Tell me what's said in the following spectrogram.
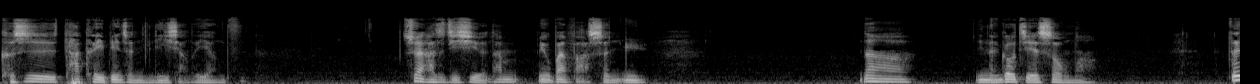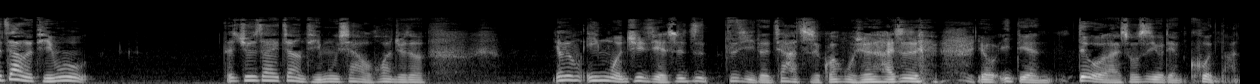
可是他可以变成你理想的样子，虽然他是机器人，他没有办法生育。那你能够接受吗？在这样的题目，在就是在这样的题目下，我忽然觉得。要用英文去解释自自己的价值观，我觉得还是 有一点对我来说是有点困难。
